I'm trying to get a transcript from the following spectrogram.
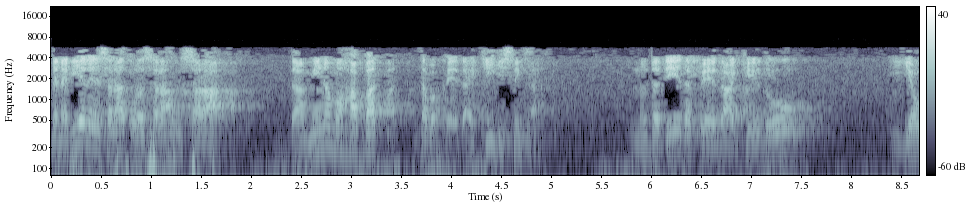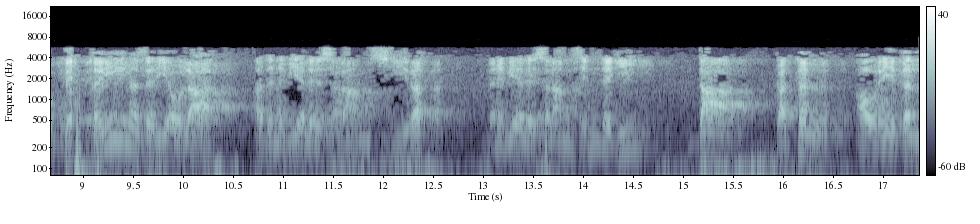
د نبی علیہ الصلات والسلام سره د مینه محبت تب پیدا کیږي څنګه نو د دې د پیدا کېدو یو بهترین ذریعہ اولاد ا د نبی علی السلام سیرت د نبی علی السلام زندگی دا قتل او ریدل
